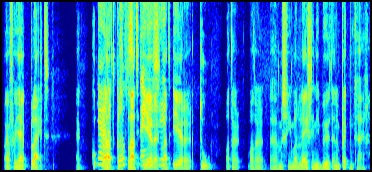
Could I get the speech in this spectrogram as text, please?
waarvoor jij pleit. Hè, Ja, laat, dat klopt. Laat eerder, ziet- laat eerder toe wat er, wat er eh, misschien wel leeft in die buurt en een plek moet krijgen.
